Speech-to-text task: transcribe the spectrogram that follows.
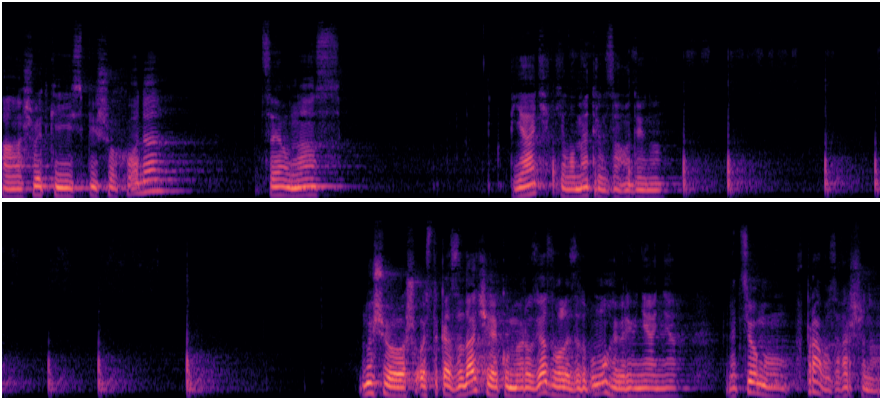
А швидкість пішохода це у нас 5 км за годину. Ну що ж, ось така задача, яку ми розв'язували за допомогою рівняння. На цьому вправу завершено.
